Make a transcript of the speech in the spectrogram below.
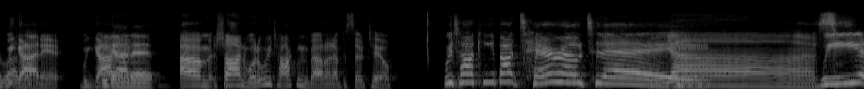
We got it. We got, we got it. it. Um, Shaun, what are we talking about on episode two? We're talking about tarot today. Yes. We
